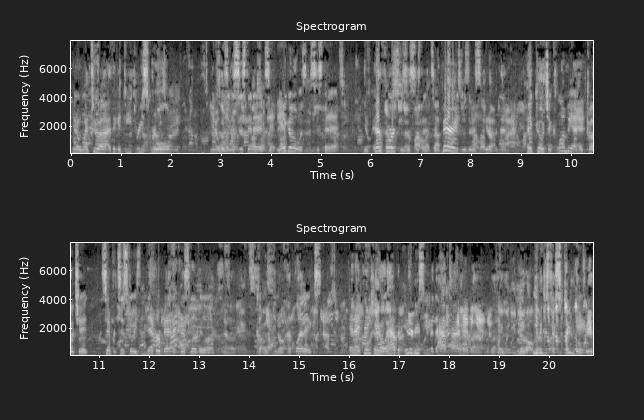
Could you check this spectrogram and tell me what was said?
you know, went to a, I think a D three school. You know, was an assistant at San Diego, was an assistant at you know Air Force, was an assistant at St. Mary's, was an you know, and then head coach at Columbia, head coach at San Francisco. He's never been at this level of uh, you know athletics, and I think you know having introducing him at the halftime of a, of a you know even just a spring game,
